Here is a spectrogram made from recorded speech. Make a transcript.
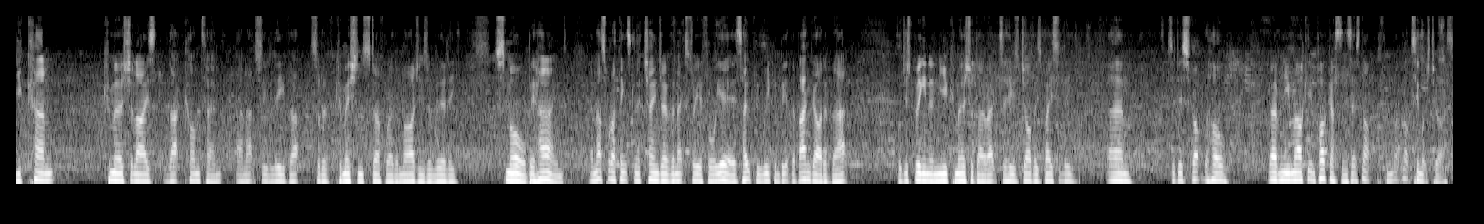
you can commercialize that content and actually leave that sort of commission stuff where the margins are really small behind and that's what I think is going to change over the next three or four years. Hopefully, we can be at the vanguard of that. We're just bringing in a new commercial director whose job is basically um, to disrupt the whole revenue marketing podcasting. So it's not, not, not too much to us.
